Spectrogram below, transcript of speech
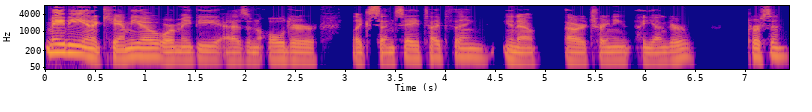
Maybe in a cameo or maybe as an older like sensei type thing, you know, or training a younger person.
